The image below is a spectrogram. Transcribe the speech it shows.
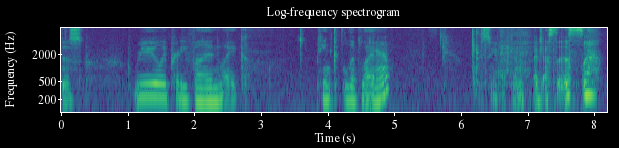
this really pretty fun, like, pink lip liner. Let's see if I can adjust this.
